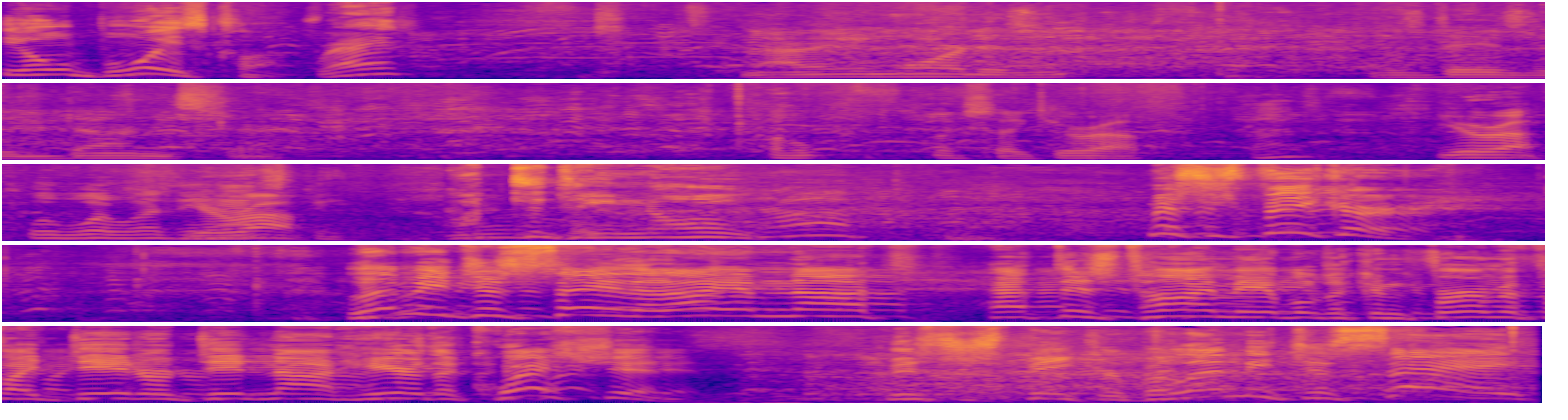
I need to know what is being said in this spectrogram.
the old boys club, right? Not anymore, it isn't. Those days are done, sir. Oh, looks like you're up. You're up. What, what, You're up. me? What did they know? Mr. Speaker, let me just say that I am not at this time able to confirm if I did or did not hear the question, Mr. Speaker. But let me just say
